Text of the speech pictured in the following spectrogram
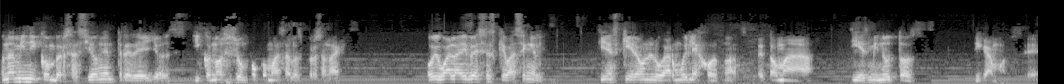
una mini conversación entre ellos y conoces un poco más a los personajes. O igual hay veces que vas en el, tienes que ir a un lugar muy lejos, ¿no? Te toma 10 minutos, digamos, eh,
